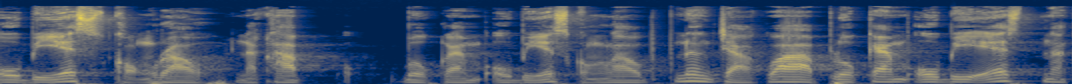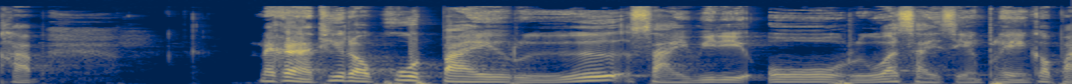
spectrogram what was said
OBS ของเรานะครับ โปรแกรม OBS ของเรา เนื่องจากว่าโปรแกรม OBS นะครับ ในขณะที่เราพูดไปหรือใส่วิดีโอ หรือว่าใส่เสียงเพลงเข้าไป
